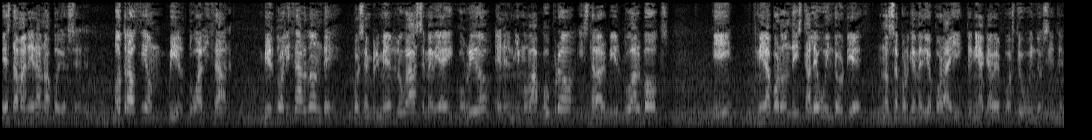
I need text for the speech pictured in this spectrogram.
esta manera no ha podido ser. Otra opción, virtualizar. ¿Virtualizar dónde? Pues en primer lugar se me había ocurrido en el mismo MacBook Pro instalar VirtualBox y mira por dónde instalé Windows 10. No sé por qué me dio por ahí, tenía que haber puesto Windows 7.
